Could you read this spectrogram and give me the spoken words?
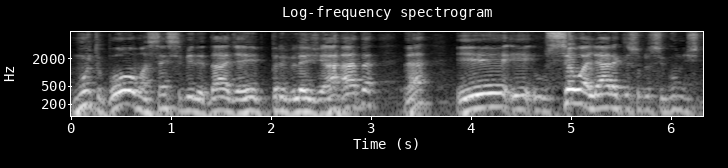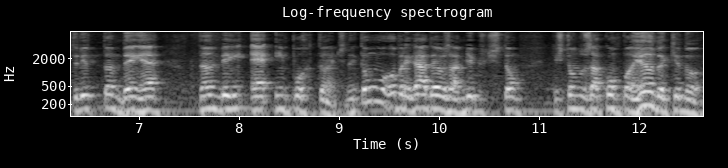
muito boa, uma sensibilidade aí privilegiada, né? E, e o seu olhar aqui sobre o segundo distrito também é também é importante. Né? Então, obrigado aos amigos que estão, que estão nos acompanhando aqui no,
